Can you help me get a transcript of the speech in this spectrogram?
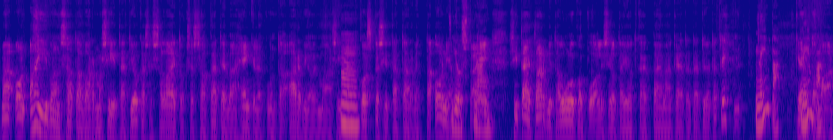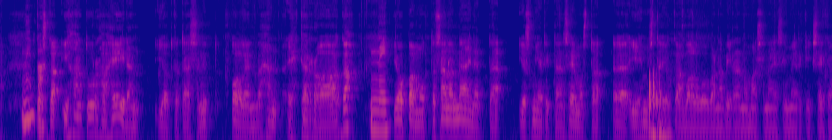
mä oon aivan sata varma siitä, että jokaisessa laitoksessa on pätevää henkilökuntaa arvioimaan sitä, mm. että koska sitä tarvetta on ja Just koska ei. Sitä ei tarvita ulkopuolisilta, jotka ei päivääkään tätä työtä tehnyt Niinpä, kertomaan. niinpä, niinpä. Koska ihan turha heidän, jotka tässä nyt olen vähän ehkä raaka Niin. jopa, mutta sanon näin, että jos mietitään semmoista ö, ihmistä, joka on valvovana viranomaisena esimerkiksi, eikä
